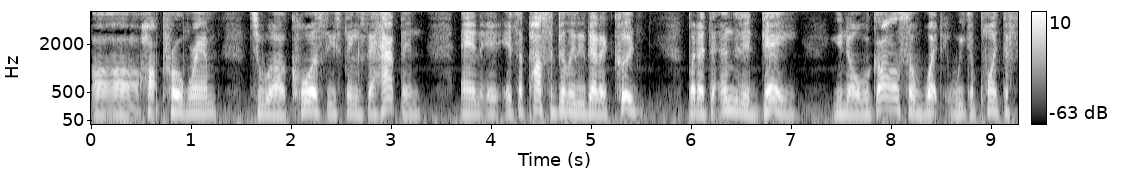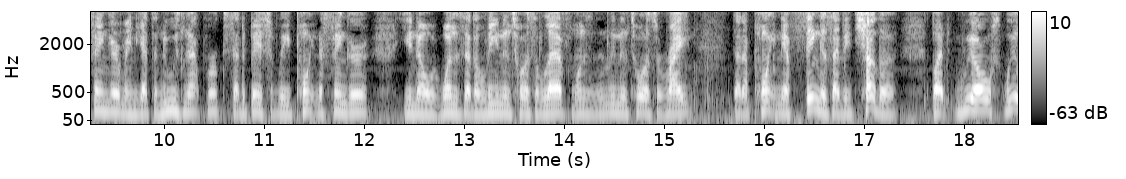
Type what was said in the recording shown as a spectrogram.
uh, uh HAARP program to uh, cause these things to happen, and it's a possibility that it could. But at the end of the day, you know, regardless of what we could point the finger, I mean, you got the news networks that are basically pointing the finger, you know, ones that are leaning towards the left, ones that are leaning towards the right, that are pointing their fingers at each other. But we all we,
